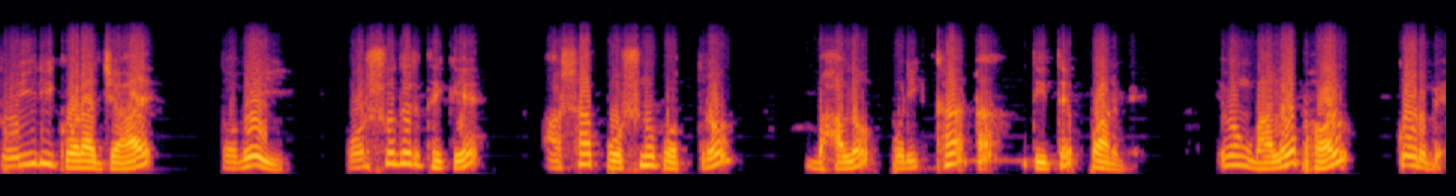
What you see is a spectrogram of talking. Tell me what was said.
তৈরি করা যায়, তবেই পর্ষদের থেকে আসা প্রশ্নপত্র ভালো পরীক্ষাটা দিতে পারবে এবং ভালো ফল করবে।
